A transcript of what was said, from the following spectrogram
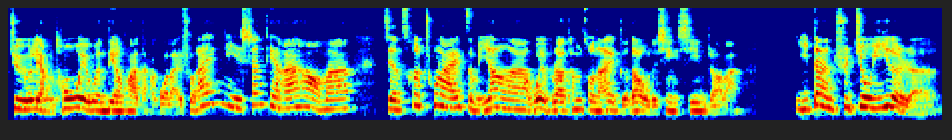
就有两通慰问电话打过来说：“哎，你身体还好吗？检测出来怎么样啊？”我也不知道他们从哪里得到我的信息，你知道吧？一旦去就医的人，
